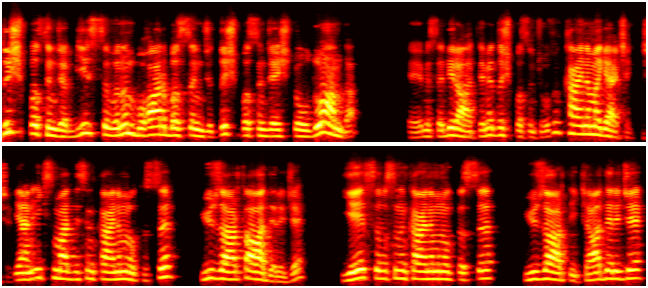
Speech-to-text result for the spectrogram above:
dış basınca bir sıvının buhar basıncı dış basınca eşit olduğu anda e, mesela bir atm dış basınç olsun kaynama gerçekleşir. Yani X maddesinin kaynama noktası 100 artı A derece. Y sıvısının kaynama noktası 100 artı 2A derece.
